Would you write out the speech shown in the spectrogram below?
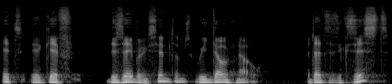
it, it give disabling symptoms, we don't know. But that it exists,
